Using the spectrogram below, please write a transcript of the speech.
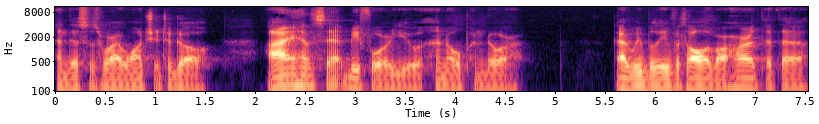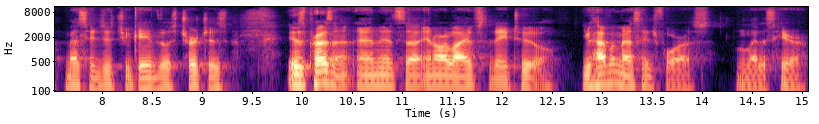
and this is where I want you to go. I have set before you an open door. God, we believe with all of our heart that the message that you gave those churches is present and it's uh, in our lives today too. You have a message for us, and let us hear.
